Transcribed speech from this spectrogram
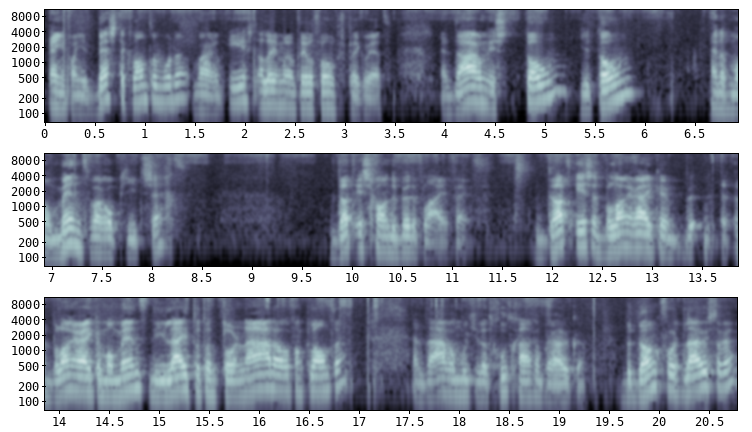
een van je beste klanten worden. Waar het eerst alleen maar een telefoongesprek werd. En daarom is toon, je toon en het moment waarop je iets zegt, dat is gewoon de butterfly effect. Dat is het belangrijke, het belangrijke moment die leidt tot een tornado van klanten. En daarom moet je dat goed gaan gebruiken. Bedankt voor het luisteren.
